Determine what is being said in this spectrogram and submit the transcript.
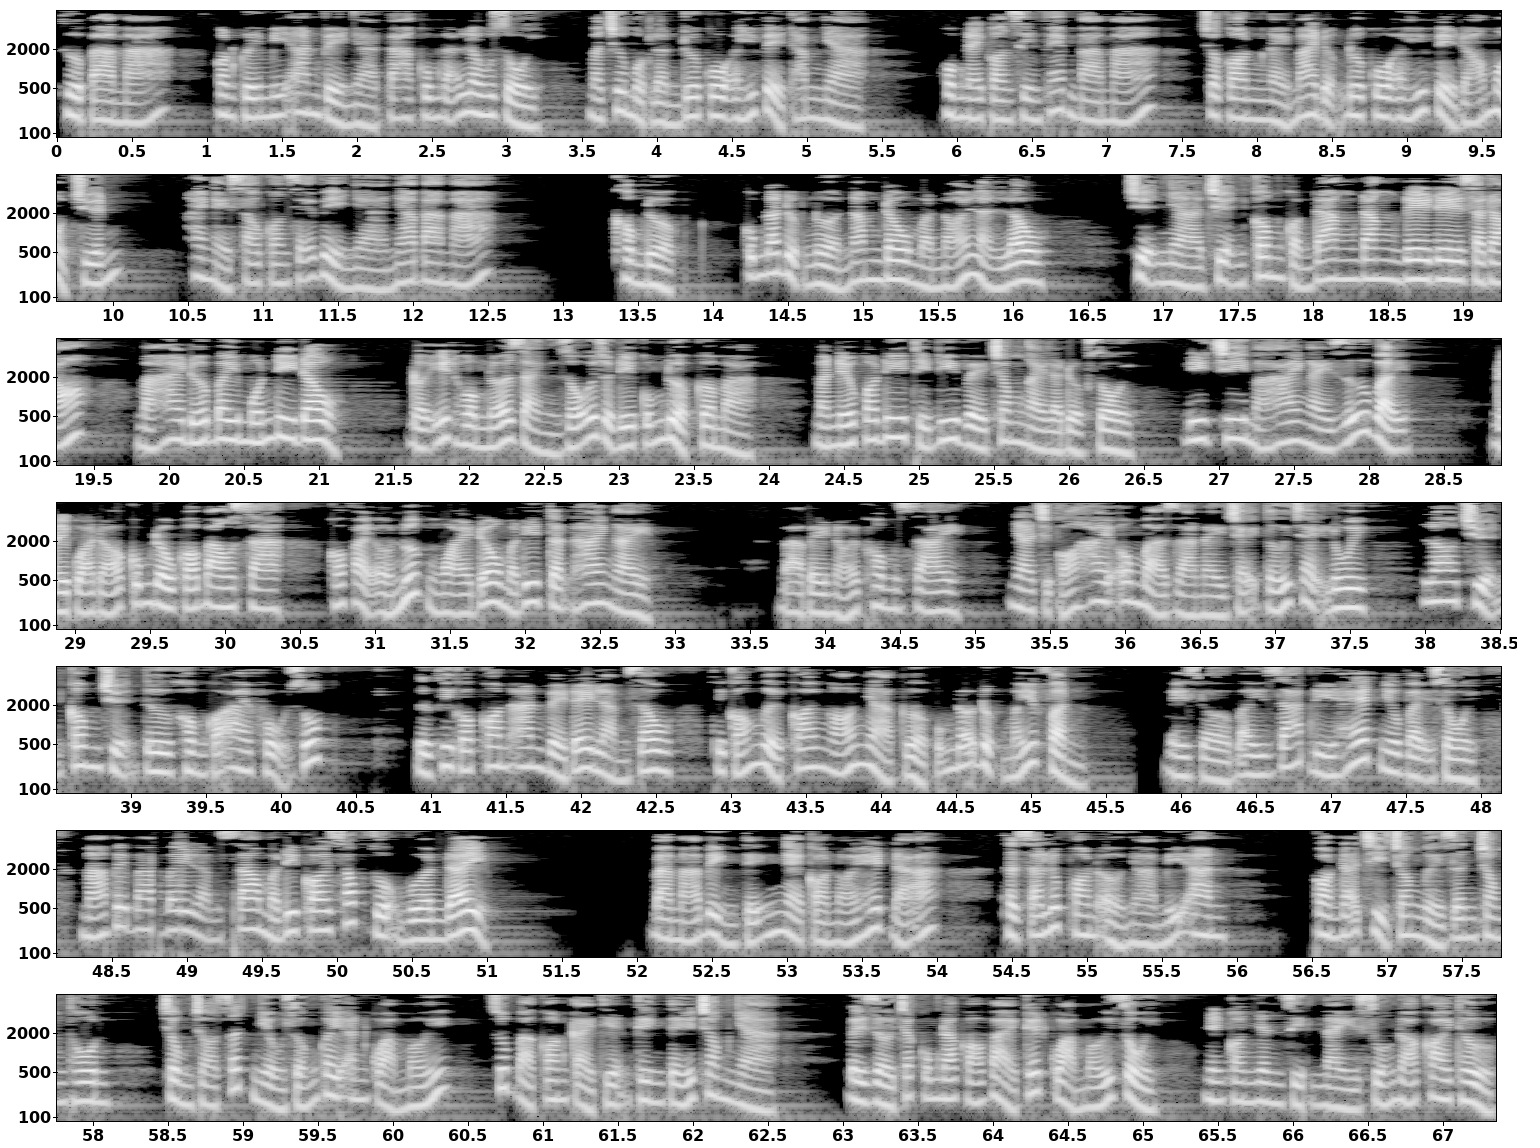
Thưa ba má, Con cưới Mỹ An về nhà ta cũng đã lâu rồi, Mà chưa một lần đưa cô ấy về thăm nhà. Hôm nay con xin phép ba má, Cho con ngày mai được đưa cô ấy về đó một chuyến. Hai ngày sau con sẽ về nhà nha ba má. Không được, Cũng đã được nửa năm đâu mà nói là lâu. Chuyện nhà chuyện công còn đang đăng đê đê ra đó, Mà hai đứa bay muốn đi đâu? Đợi ít hôm nữa rảnh rỗi rồi đi cũng được cơ mà. Mà nếu có đi thì đi về trong ngày là được rồi. Đi chi mà hai ngày giữ vậy? Đây quá đó cũng đâu có bao xa, Có phải ở nước ngoài đâu mà đi tận hai ngày. Bà bê nói không sai, Nhà chỉ có hai ông bà già này chạy tới chạy lui, Lo chuyện công chuyện tư không có ai phụ giúp. Từ khi có con An về đây làm dâu Thì có người coi ngó nhà cửa cũng đỡ được mấy phần. Bây giờ bay giáp đi hết như vậy rồi, Má với ba bay làm sao mà đi coi sóc ruộng vườn đây? Ba má bình tĩnh nghe con nói hết đã. Thật ra lúc con ở nhà Mỹ An, Con đã chỉ cho người dân trong thôn, Trồng cho rất nhiều giống cây ăn quả mới, Giúp bà con cải thiện kinh tế trong nhà. Bây giờ chắc cũng đã có vài kết quả mới rồi, Nên con nhân dịp này xuống đó coi thử.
